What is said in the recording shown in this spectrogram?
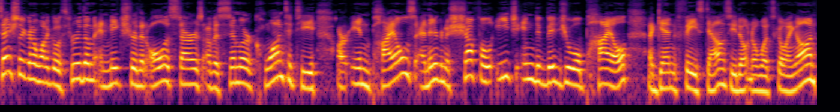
Essentially, you're going to want to go through them and make sure that all the stars of a similar quantity are in piles, and then you're going to shuffle each individual pile, again, face down so you don't know what's going on.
